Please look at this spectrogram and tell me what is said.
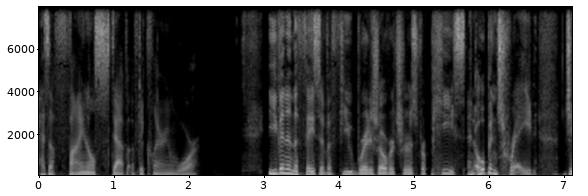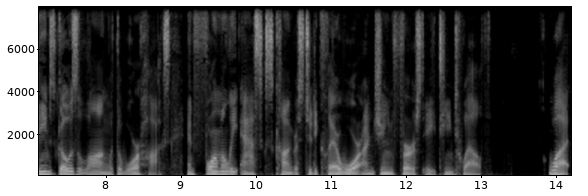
as a final step of declaring war. Even in the face of a few British overtures for peace and open trade, James goes along with the Warhawks and formally asks Congress to declare war on June 1, 1812. What?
